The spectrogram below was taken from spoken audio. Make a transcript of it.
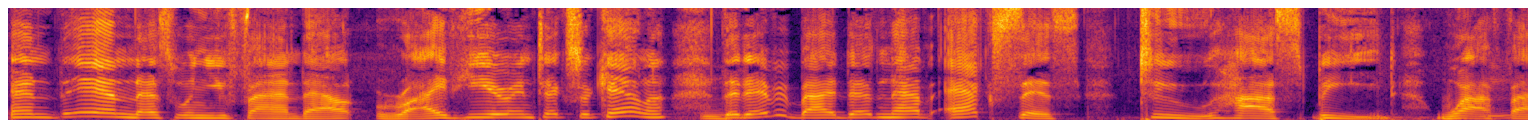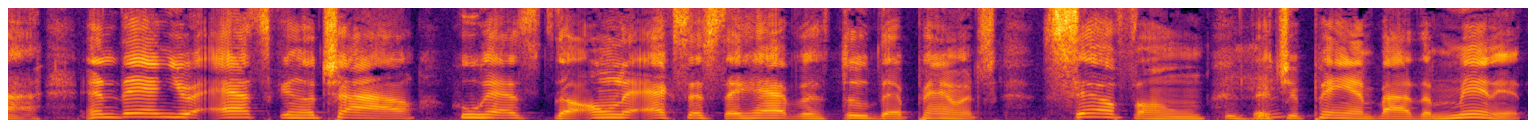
and then that's when you find out right here in Texarkana Mm-hmm. that everybody doesn't have access to high speed Wi-Fi, Mm-hmm. and then you're asking a child who has the only access they have is through their parents' cell phone Mm-hmm. that you're paying by the minute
